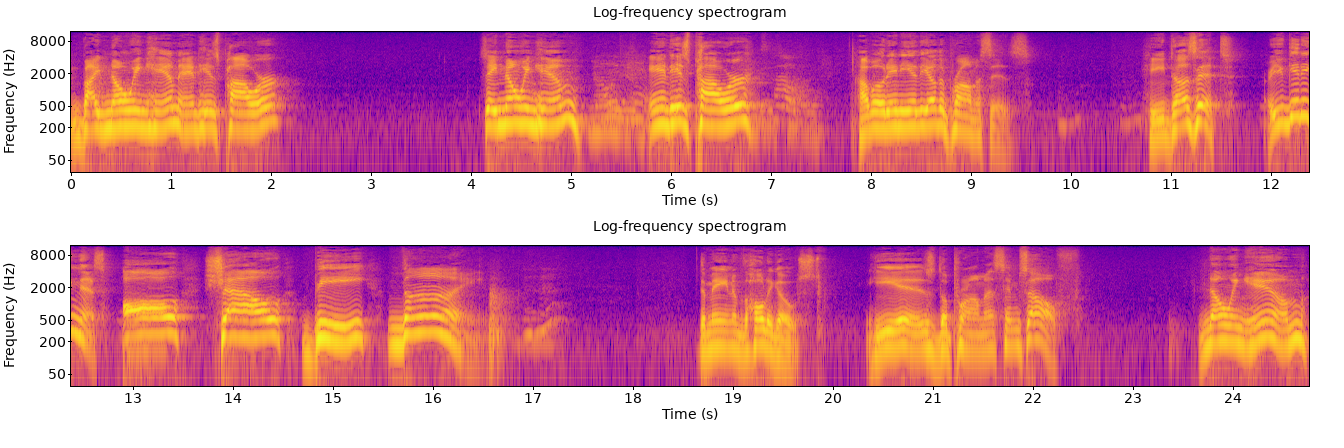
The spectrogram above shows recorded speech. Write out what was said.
By knowing him and his power? Say knowing him, knowing him. and his power. his power how about any of the other promises? He does it. Are you getting this? All shall be thine. Mm -hmm. the main of the Holy Ghost he is the promise himself. Knowing him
